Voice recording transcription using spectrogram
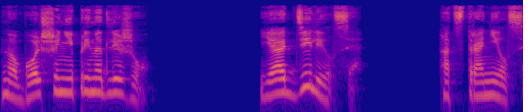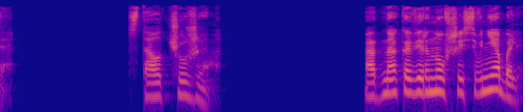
Но больше не принадлежу. Я отделился, отстранился, стал чужим. Однако, вернувшись в неболь,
